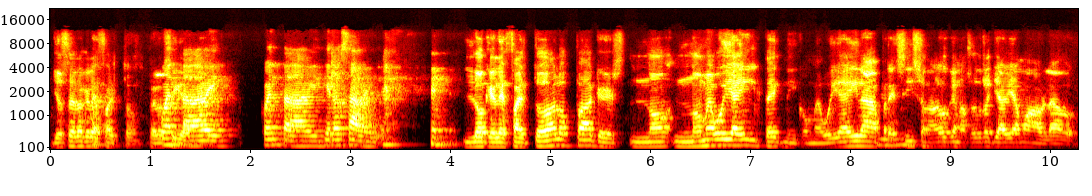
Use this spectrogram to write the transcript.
Yo sé lo que le faltó. Pero Cuenta. David. Cuenta, David. Quiero saber. Lo que le faltó a los Packers, no, no me voy a ir técnico, me voy a ir a preciso en algo que nosotros ya habíamos hablado.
